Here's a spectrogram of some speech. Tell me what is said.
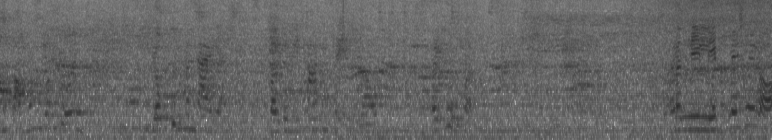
งสองต้องยกขึ้น ยกขึ้นบันไดอะ เราจะมีท่าพิเศษเราไปถูกอะมันมีลิฟต์ไม่ใช่เหรอ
